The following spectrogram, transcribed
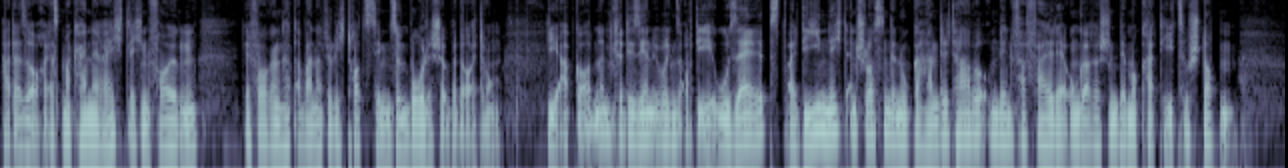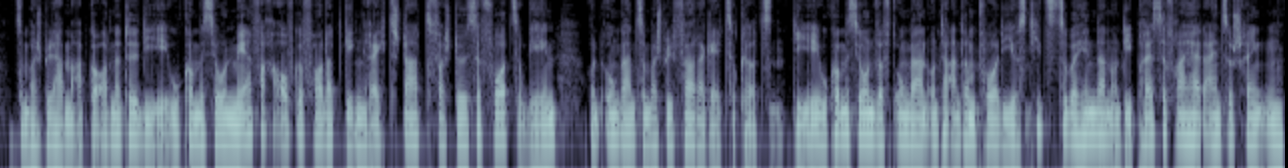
hat also auch erstmal keine rechtlichen Folgen. Der Vorgang hat aber natürlich trotzdem symbolische Bedeutung. Die Abgeordneten kritisieren übrigens auch die EU selbst, weil die nicht entschlossen genug gehandelt habe, um den Verfall der ungarischen Demokratie zu stoppen. Zum Beispiel haben Abgeordnete die EU-Kommission mehrfach aufgefordert, gegen Rechtsstaatsverstöße vorzugehen und Ungarn zum Beispiel Fördergeld zu kürzen. Die EU-Kommission wirft Ungarn unter anderem vor, die Justiz zu behindern und die Pressefreiheit einzuschränken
